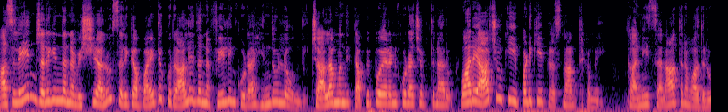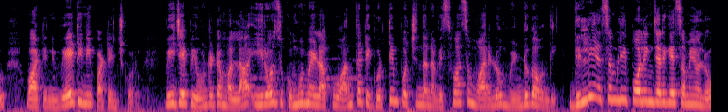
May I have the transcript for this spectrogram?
అసలేం జరిగిందన్న విషయాలు సరిగా బయటకు రాలేదన్న ఫీలింగ్ కూడా హిందువుల్లో ఉంది. చాలా మంది తప్పిపోయారని కూడా చెబుతున్నారు. వారి ఆచూకీ ఇప్పటికీ ప్రశ్నార్థకమే. కానీ సనాతనవాదులు వాటిని వేటిని పట్టించుకోరు. బీజేపీ ఉండటం వల్ల ఈ రోజు కుంభమేళాకు అంతటి గుర్తింపు వచ్చిందన్న విశ్వాసం వారిలో మెండుగా ఉంది. ఢిల్లీ అసెంబ్లీ పోలింగ్ జరిగే సమయంలో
